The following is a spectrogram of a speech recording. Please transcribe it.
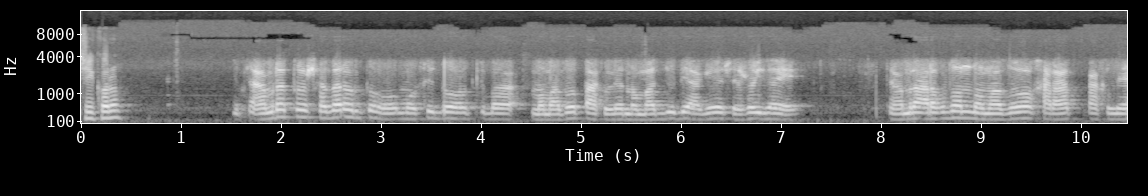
জি করুন। আচ্ছা, আমরা তো সাধারণত মসজিদ কিংবা নমাজও থাকলে নমাজ যদি আগে শেষ হয়ে যায় তা আমরা আরেকজন নমাজও খারাপ থাকলে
